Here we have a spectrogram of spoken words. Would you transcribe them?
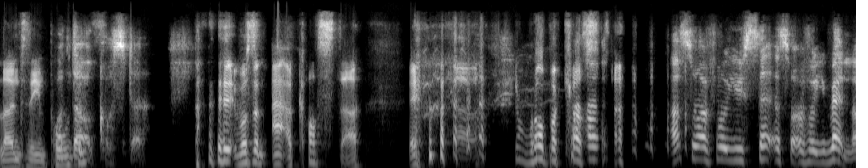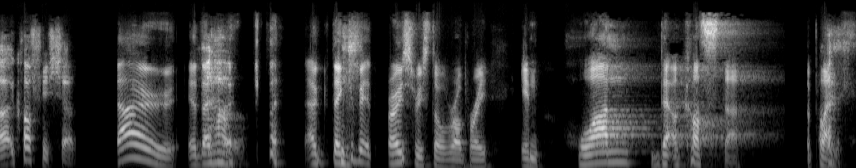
Learned the importance. Acosta. it wasn't at Acosta. Oh, Rob Acosta. that's what I thought you said. That's what I thought you meant, like a coffee shop. No. They, Oh. uh, they committed a grocery store robbery in Juan de Acosta, the place.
